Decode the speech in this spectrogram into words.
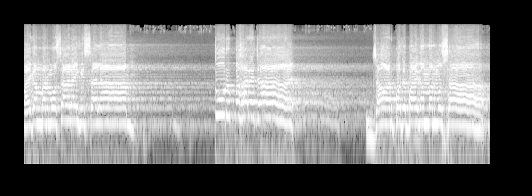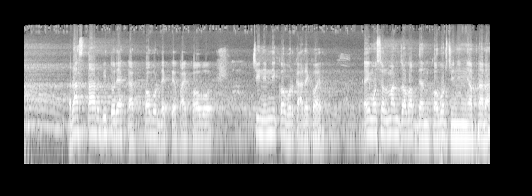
পয়গম্বর মুসা সালাম তুর পাহাড়ে যায়। যাওয়ার পথে পয়গম্বর মুসা রাস্তার ভিতরে একটা কবর দেখতে পায়, কবর। চিনেননি কবর কারে কয়? এই মুসলমান জবাব দেন, কবর চিনেননি আপনারা?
